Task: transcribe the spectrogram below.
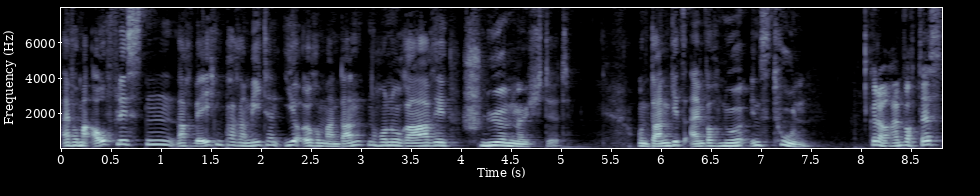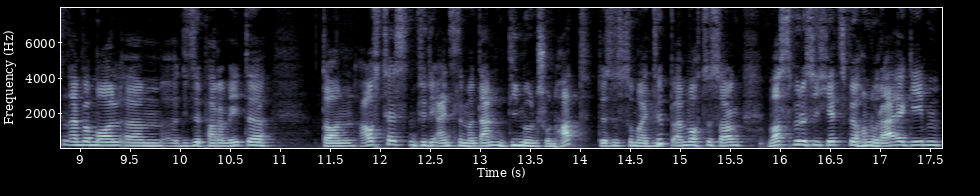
einfach mal auflisten, nach welchen Parametern ihr eure Mandantenhonorare schnüren möchtet. Und dann geht's einfach nur ins Tun. Genau, einfach testen, einfach mal ähm, diese Parameter dann austesten für die einzelnen Mandanten, die man schon hat. Das ist so mein Tipp, einfach zu sagen, was würde sich jetzt für Honorar ergeben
